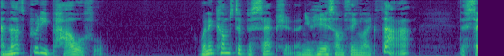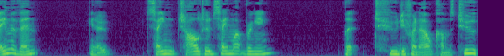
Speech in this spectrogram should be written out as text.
And that's pretty powerful. When it comes to perception and you hear something like that, the same event, you know, same childhood, same upbringing, two different outcomes, two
